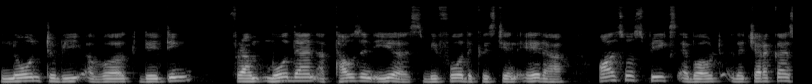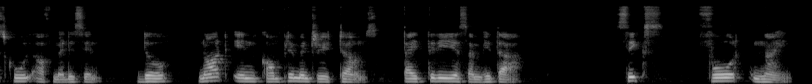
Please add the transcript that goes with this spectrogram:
known to be a work dating from more than a thousand years before the Christian era, also speaks about the Charaka school of medicine, though not in complimentary terms. Taittiriya Samhita 649.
